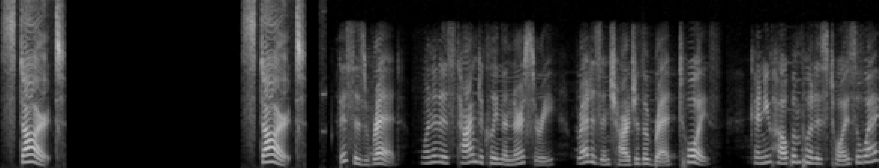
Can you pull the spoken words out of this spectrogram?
Start. Start. This is Red. When it is time to clean the nursery, Red is in charge of the red toys. Can you help him put his toys away?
